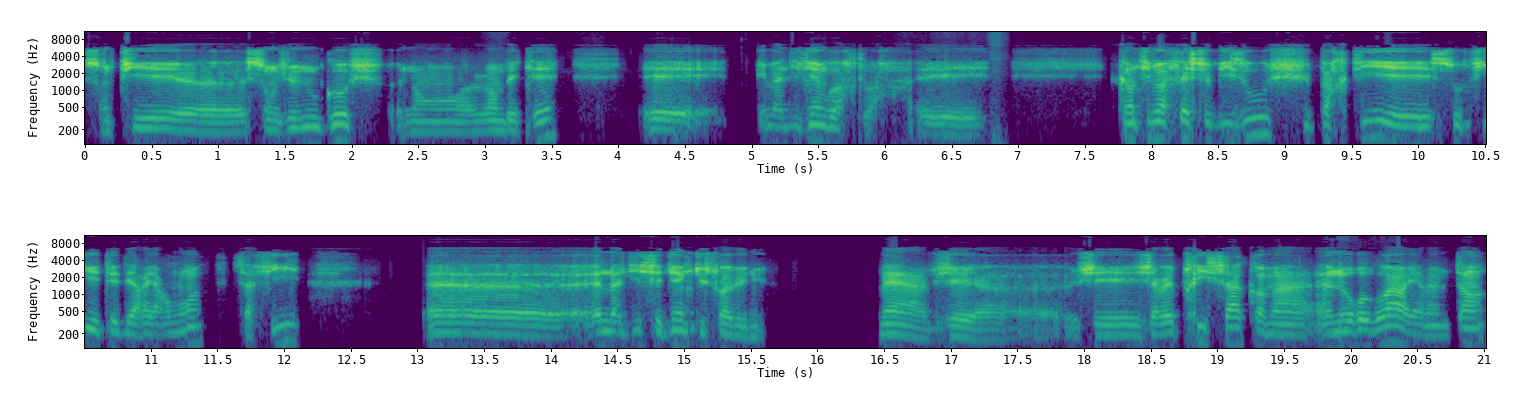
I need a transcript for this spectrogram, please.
son pied, euh, son genou gauche l'embêtait, et il m'a dit viens voir toi. Et quand il m'a fait ce bisou, je suis parti et Sophie était derrière moi, sa fille. Euh, elle m'a dit c'est bien que tu sois venu. Mais euh, j'avais pris ça comme un, un au revoir et en même temps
